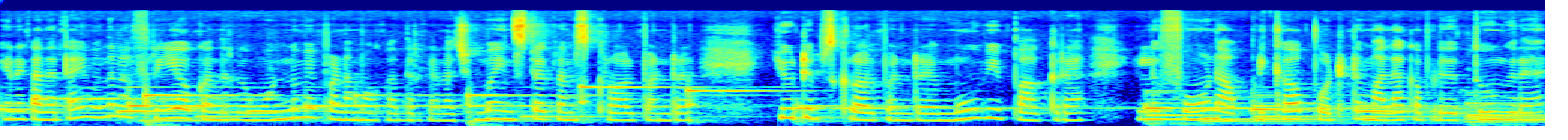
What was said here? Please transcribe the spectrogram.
எனக்கு அந்த டைம் வந்து நான் ஃப்ரீயாக உட்காந்துருக்கேன் ஒன்றுமே பண்ணாமல் உட்காந்துருக்கேன் நான் சும்மா இன்ஸ்டாகிராம் ஸ்க்ரால் பண்ணுறேன் யூடியூப் ஸ்க்ரால் பண்ணுறேன் மூவி பார்க்குறேன் இல்லை ஃபோனை அப்படிக்கா போட்டுட்டு மல்லாக்கப்படுது தூங்குறேன்.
